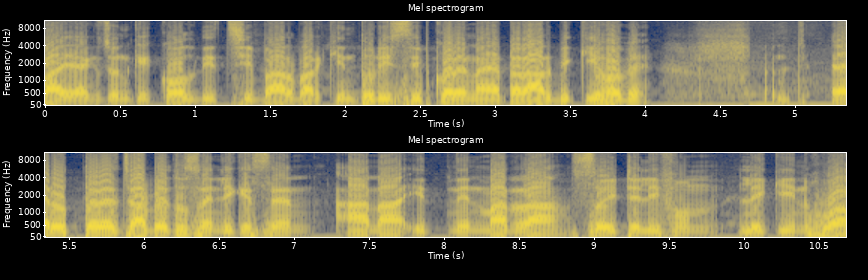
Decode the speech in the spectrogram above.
ভাই, একজনকে কল দিচ্ছি বারবার কিন্তু রিসিভ করে না, এটার আরবি কি হবে? এর উত্তরে জাবেদ হোসেন লিখেছেন, আনা ইতনিন মাররা, সই টেলিফোন লেকিন হুয়া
